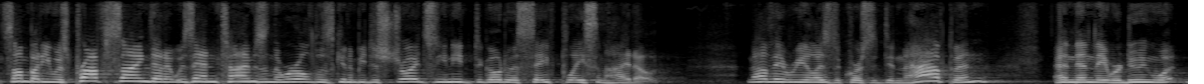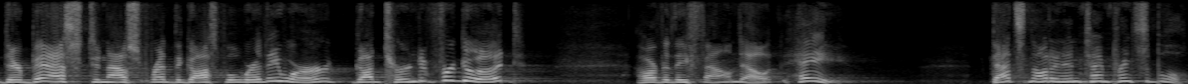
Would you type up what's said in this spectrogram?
somebody was prophesying that it was end times and the world was going to be destroyed, so you needed to go to a safe place and hide out. Now they realized, of course, it didn't happen. And then they were doing what, their best to now spread the gospel where they were. God turned it for good. However, they found out hey, that's not an end time principle.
